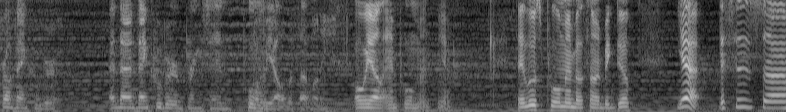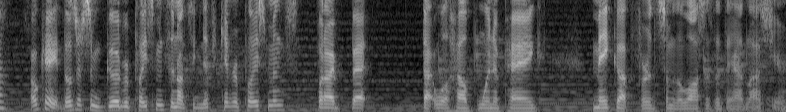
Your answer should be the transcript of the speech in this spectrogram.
From Vancouver. And then Vancouver brings in Poolman. OEL with that money. OEL and Poolman, yeah. They lose Poolman, but that's not a big deal. Yeah, this is uh okay, those are some good replacements. They're not significant replacements, but I bet that will help Winnipeg make up for some of the losses that they had last year.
